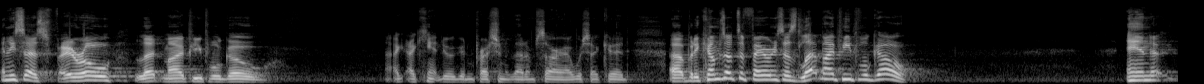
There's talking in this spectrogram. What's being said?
and he says, Pharaoh, let my people go. I, I can't do a good impression of that. I'm sorry. I wish I could. Uh, but he comes up to Pharaoh and he says, Let my people go. And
